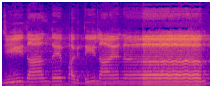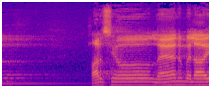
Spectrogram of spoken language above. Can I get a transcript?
ਜੀ ਦਾਨ ਦੇ ਭਗਤੀ ਲਾਇਨ। ਹਰ ਸਿਉ ਲੈਨ ਮਿਲਾਏ।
